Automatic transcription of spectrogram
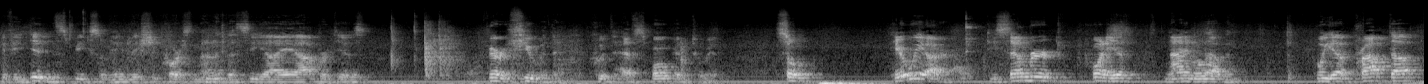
if he didn't speak some English, of course, none of the CIA operatives, very few of them could have spoken to him. So here we are, December 20th, 9-11. We have propped up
